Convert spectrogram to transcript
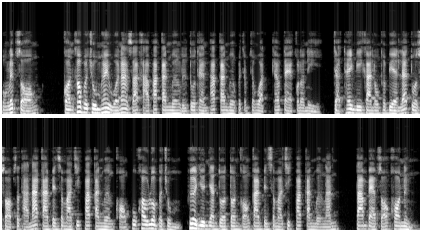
วงเล็บ 2 ก่อนเข้าประชุมให้หัวหน้าสาขาพรรคการเมือง หรือตัวแทนพรรคการเมืองประจำจังหวัดแล้วแต่กรณี จัดให้มีการลงทะเบียน และตรวจสอบสถานะการเป็นสมาชิกพรรคการเมืองของผู้เข้าร่วมประชุม เพื่อยืนยันตัวตนของการเป็นสมาชิกพรรคการเมืองนั้น ตามแบบสค1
